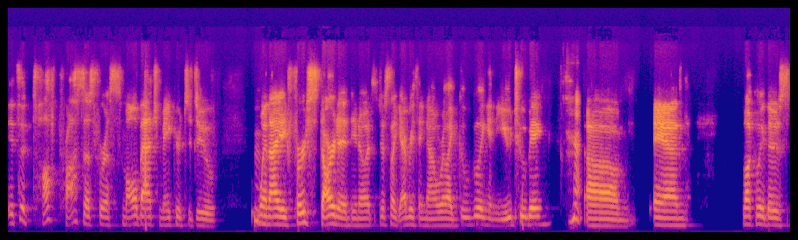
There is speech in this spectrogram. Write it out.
it's a tough process for a small batch maker to do. Hmm. When I first started, you know, it's just like everything now. We're like Googling and YouTubing. um, and luckily there's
